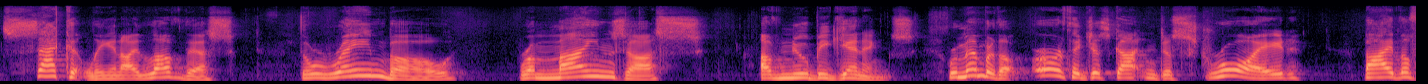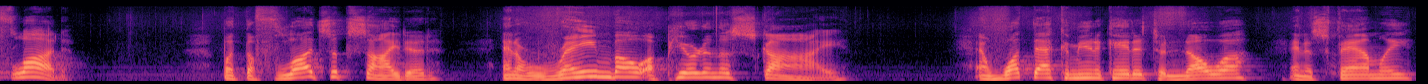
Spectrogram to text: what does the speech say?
Secondly, and I love this, the rainbow reminds us of new beginnings. Remember, the earth had just gotten destroyed by the flood. But the flood subsided and a rainbow appeared in the sky. And what that communicated to Noah and his family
